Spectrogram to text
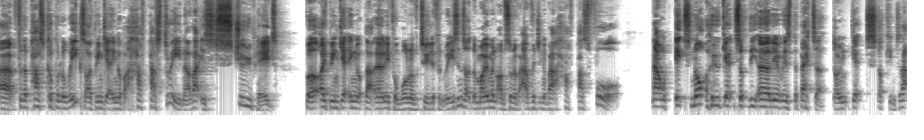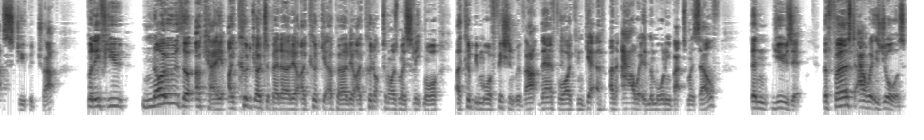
Uh, for the past couple of weeks, I've been getting up at half past three. Now, that is stupid, but I've been getting up that early for one of two different reasons. At the moment, I'm sort of averaging about half past four. Now, it's not who gets up the earlier is the better. Don't get stuck into that stupid trap. But if you know that, okay, I could go to bed earlier, I could get up earlier, I could optimize my sleep more, I could be more efficient with that, therefore I can get an hour in the morning back to myself, then use it. The first hour is yours.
